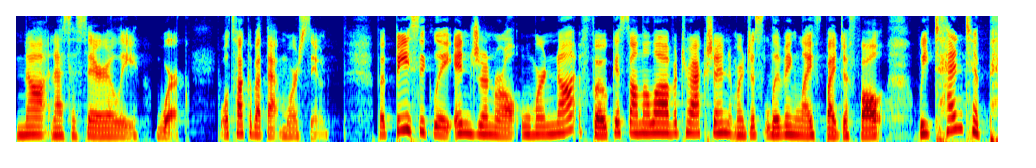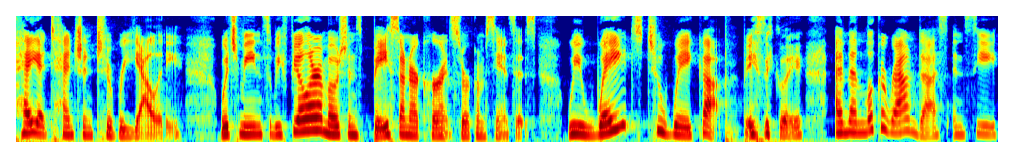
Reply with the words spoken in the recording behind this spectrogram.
not necessarily work? We'll talk about that more soon. But basically, in general, when we're not focused on the law of attraction and we're just living life by default, we tend to pay attention to reality, which means we feel our emotions based on our current circumstances. We wait to wake up, basically, and then look around us and see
